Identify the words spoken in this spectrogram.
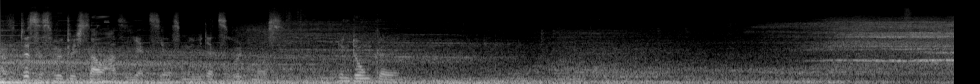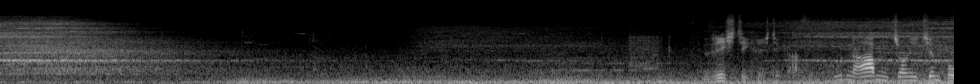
Also das ist wirklich sauassi jetzt hier, dass man wieder zurück muss. Im Dunkeln. Richtig, richtig assi. Guten Abend, Johnny Chimpo.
